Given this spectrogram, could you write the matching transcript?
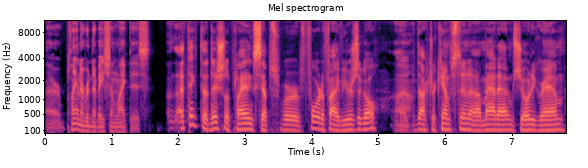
or plan a renovation like this? I think the initial planning steps were four to five years ago. Wow. Uh, Dr. Kimpston, uh, Matt Adams, Jody Graham,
